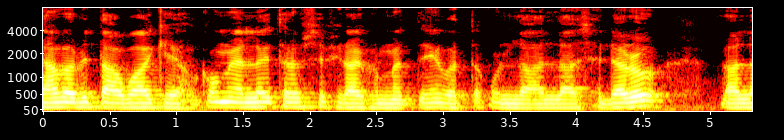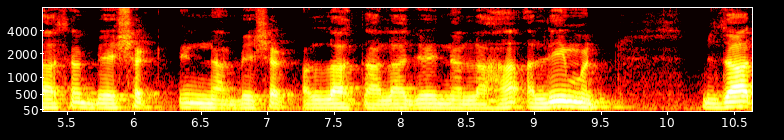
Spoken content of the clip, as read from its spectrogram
یہاں پر بھی تغوا کے حکم اللہ کی طرف سے فراق فرماتے ہیں وطق اللہ اللہ سے ڈرو۔ اور اللہ سے بے شک ان بے شک اللہ تعالیٰ جو ان اللہ علیم بذات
